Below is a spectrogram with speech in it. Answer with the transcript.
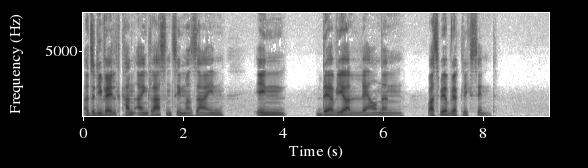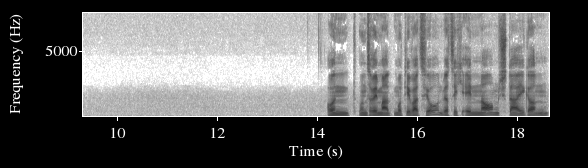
Also die Welt kann ein Klassenzimmer sein, in der wir lernen, was wir wirklich sind. Und unsere Motivation wird sich enorm steigern,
